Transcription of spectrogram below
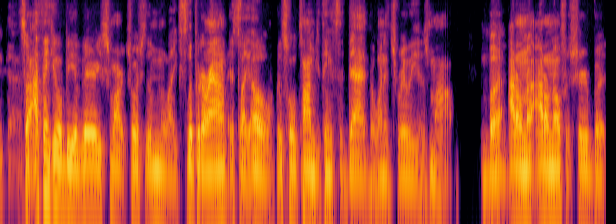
Okay. So I think it would be a very smart choice for them to like flip it around. It's like, oh, this whole time you think it's the dad, but when it's really his mom. But mm-hmm. I don't know. I don't know for sure. But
